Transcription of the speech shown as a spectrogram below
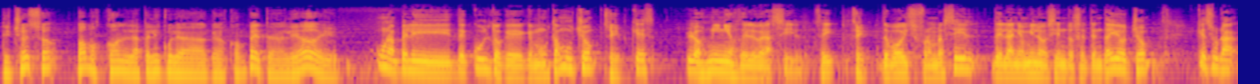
Dicho eso, vamos con la película que nos compete en el día de hoy. Una peli de culto que, que me gusta mucho, Sí. que es Los Niños del Brasil. ¿sí? Sí. The Boys from Brasil, del año 1978, que es una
